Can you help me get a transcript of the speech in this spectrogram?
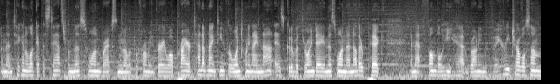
And then taking a look at the stats from this one, Braxton Miller performing very well. Pryor, 10 of 19 for 129, not as good of a throwing day. In this one, another pick, and that fumble he had running very troublesome.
